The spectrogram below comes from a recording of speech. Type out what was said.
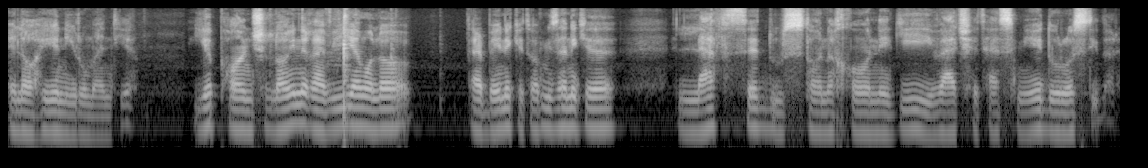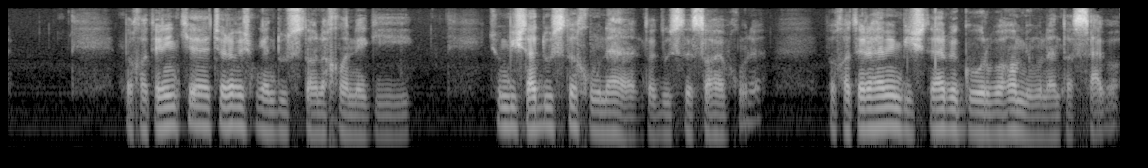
الهه نیرومندیه. یه punch line قوی هم حالا در بین کتاب می‌زنه که لفظ دوستان خانگی وجه تسمیه درستی داره. به خاطر اینکه چرا بهش میگن دوستان خانگی؟ چون بیشتر دوست خونه تا دوست صاحب خونه. به خاطر همین بیشتر به گربه ها میمونن تا سگا.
